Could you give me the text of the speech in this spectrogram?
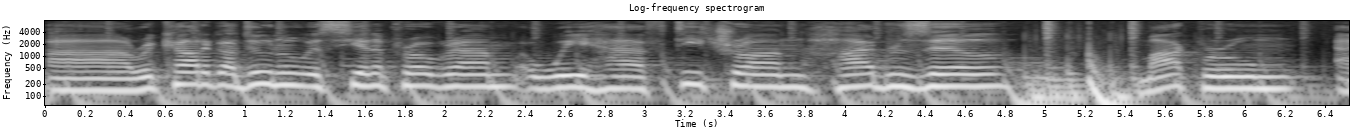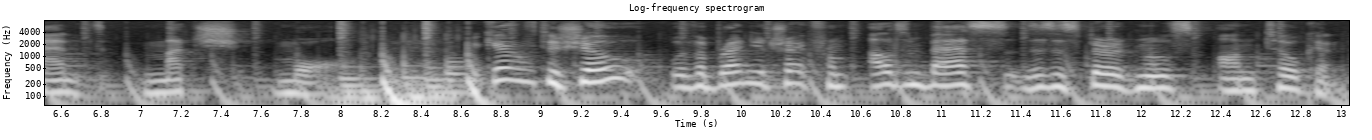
Uh, Ricardo Garduno is here in the program. We have D-Tron, Hi Brazil, Mark Broom, and much more. We kick off the show with a brand new track from Altinbas. This is Spirit Moves on Token.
